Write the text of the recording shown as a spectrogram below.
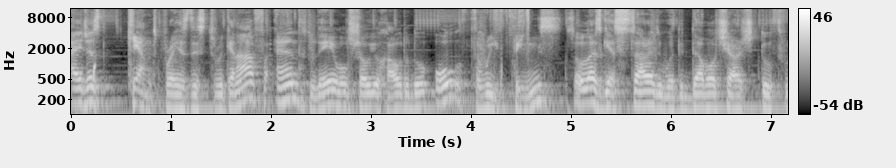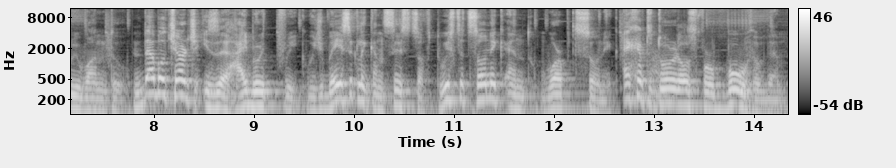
I just can't praise this trick enough, and today I will show you how to do all three things. So let's get started with the Double Charge 2312. Double Charge is a hybrid trick, which basically consists of Twisted Sonic and Warped Sonic. I have tutorials for both of them,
